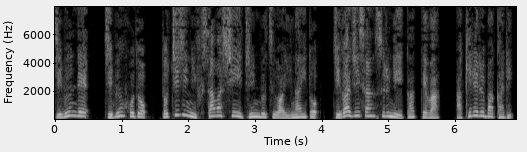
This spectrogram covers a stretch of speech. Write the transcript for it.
自分で自分ほど都知事にふさわしい人物はいないと自画自賛するに至っては呆れるばかり。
